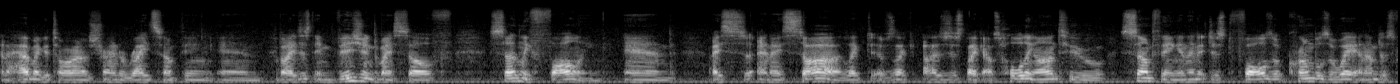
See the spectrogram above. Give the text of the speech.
and I had my guitar and I was trying to write something and but I just envisioned myself suddenly falling and I and I saw like it was like I was just like I was holding on to something and then it just falls crumbles away and I'm just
